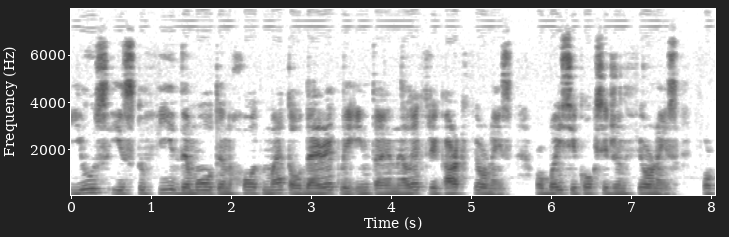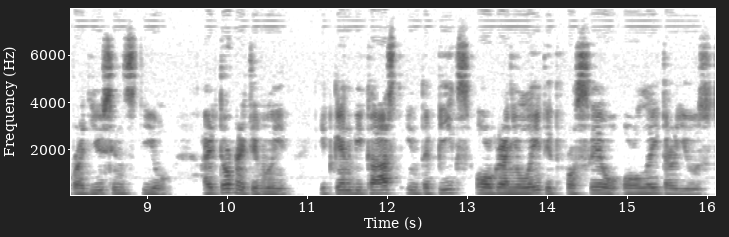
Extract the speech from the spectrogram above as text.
use is to feed the molten hot metal directly into an electric arc furnace or basic oxygen furnace for producing steel. Alternatively, it can be cast into pigs or granulated for sale or later use.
